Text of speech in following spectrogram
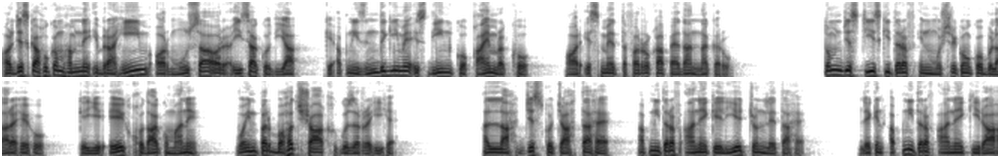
اور جس کا حکم ہم نے ابراہیم اور موسا اور عیسیٰ کو دیا کہ اپنی زندگی میں اس دین کو قائم رکھو۔ اور اس میں تفرقہ پیدا نہ کرو۔ تم جس چیز کی طرف ان مشرکوں کو بلا رہے ہو کہ یہ ایک خدا کو مانے، وہ ان پر بہت شاخ گزر رہی ہے۔ اللہ جس کو چاہتا ہے اپنی طرف آنے کے لیے چن لیتا ہے، لیکن اپنی طرف آنے کی راہ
